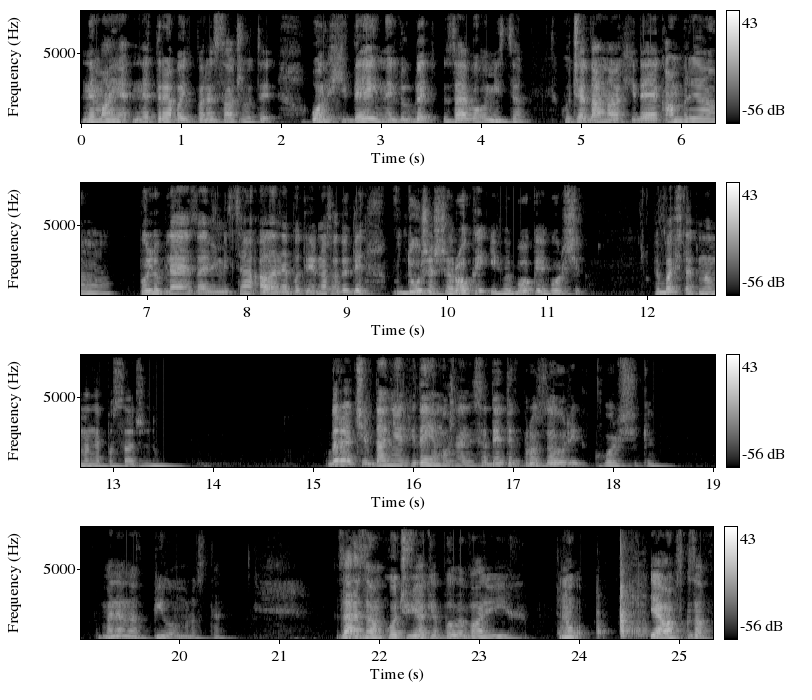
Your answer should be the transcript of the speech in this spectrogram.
Немає, не треба їх пересаджувати. Орхідеї не люблять зайвого місця. Хоча дана орхідея Камбрія полюбляє зайві місця, але не потрібно садити в дуже широкий і глибокий горщик. Ви бачите, як в мене посаджено. До речі, в даній орхідеї можна не садити в прозорі горщики. У мене вона в білому росте. Зараз я вам хочу, як я поливаю їх. Ну, я вам сказав,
